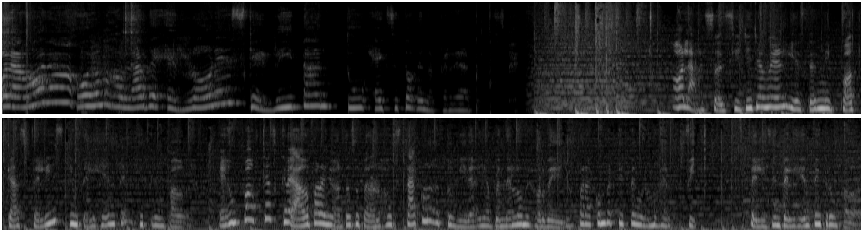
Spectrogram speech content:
Hola, hola. Hoy vamos a hablar de errores que evitan tu éxito en la pérdida de. Hola, soy Gigi Jamel y este es mi podcast Feliz, Inteligente y Triunfadora. Es un podcast creado para ayudarte a superar los obstáculos de tu vida y aprender lo mejor de ellos para convertirte en una mujer fit, feliz, inteligente y triunfadora.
